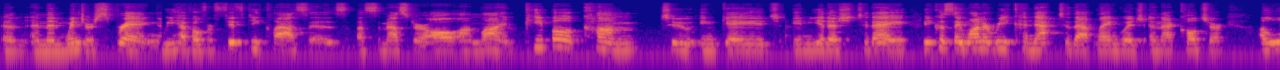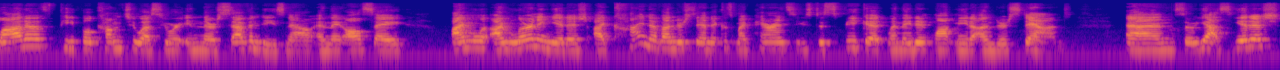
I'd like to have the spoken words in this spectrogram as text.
and, and then winter, spring, we have over 50 classes a semester all online. People come to engage in Yiddish today because they want to reconnect to that language and that culture. A lot of people come to us who are in their 70s now and they all say, I'm, I'm learning Yiddish. I kind of understand it because my parents used to speak it when they didn't want me to understand. And so, yes, Yiddish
